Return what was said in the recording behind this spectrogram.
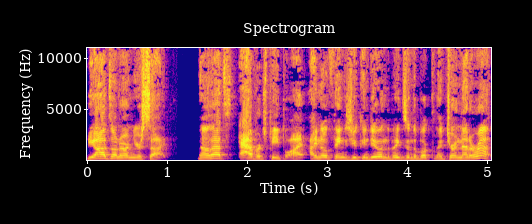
the odds aren't on your side. Now that's average people. I, I know things you can do and the things in the book and they turn that around.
